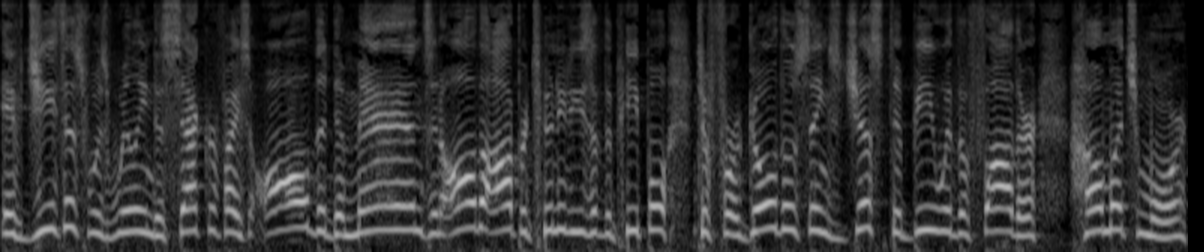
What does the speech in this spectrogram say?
If Jesus was willing to sacrifice all the demands and all the opportunities of the people to forego those things just to be with the Father, how much more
